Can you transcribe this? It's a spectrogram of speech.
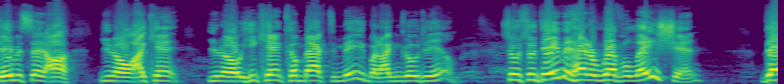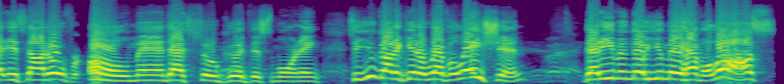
David said, uh, you know, I can't, you know, he can't come back to me, but I can go to him. So so David had a revelation that it's not over. Oh man, that's so good this morning. So you got to get a revelation that even though you may have a loss,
